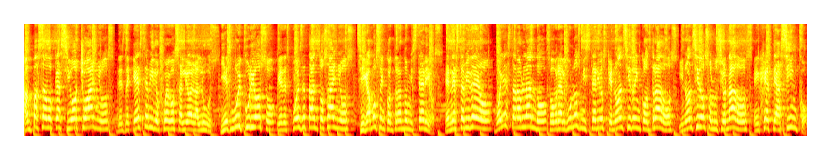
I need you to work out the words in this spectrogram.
Han pasado casi 8 años desde que este videojuego salió a la luz y es muy curioso que después de tantos años sigamos encontrando misterios. En este video voy a estar hablando sobre algunos misterios que no han sido encontrados y no han sido solucionados en GTA V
